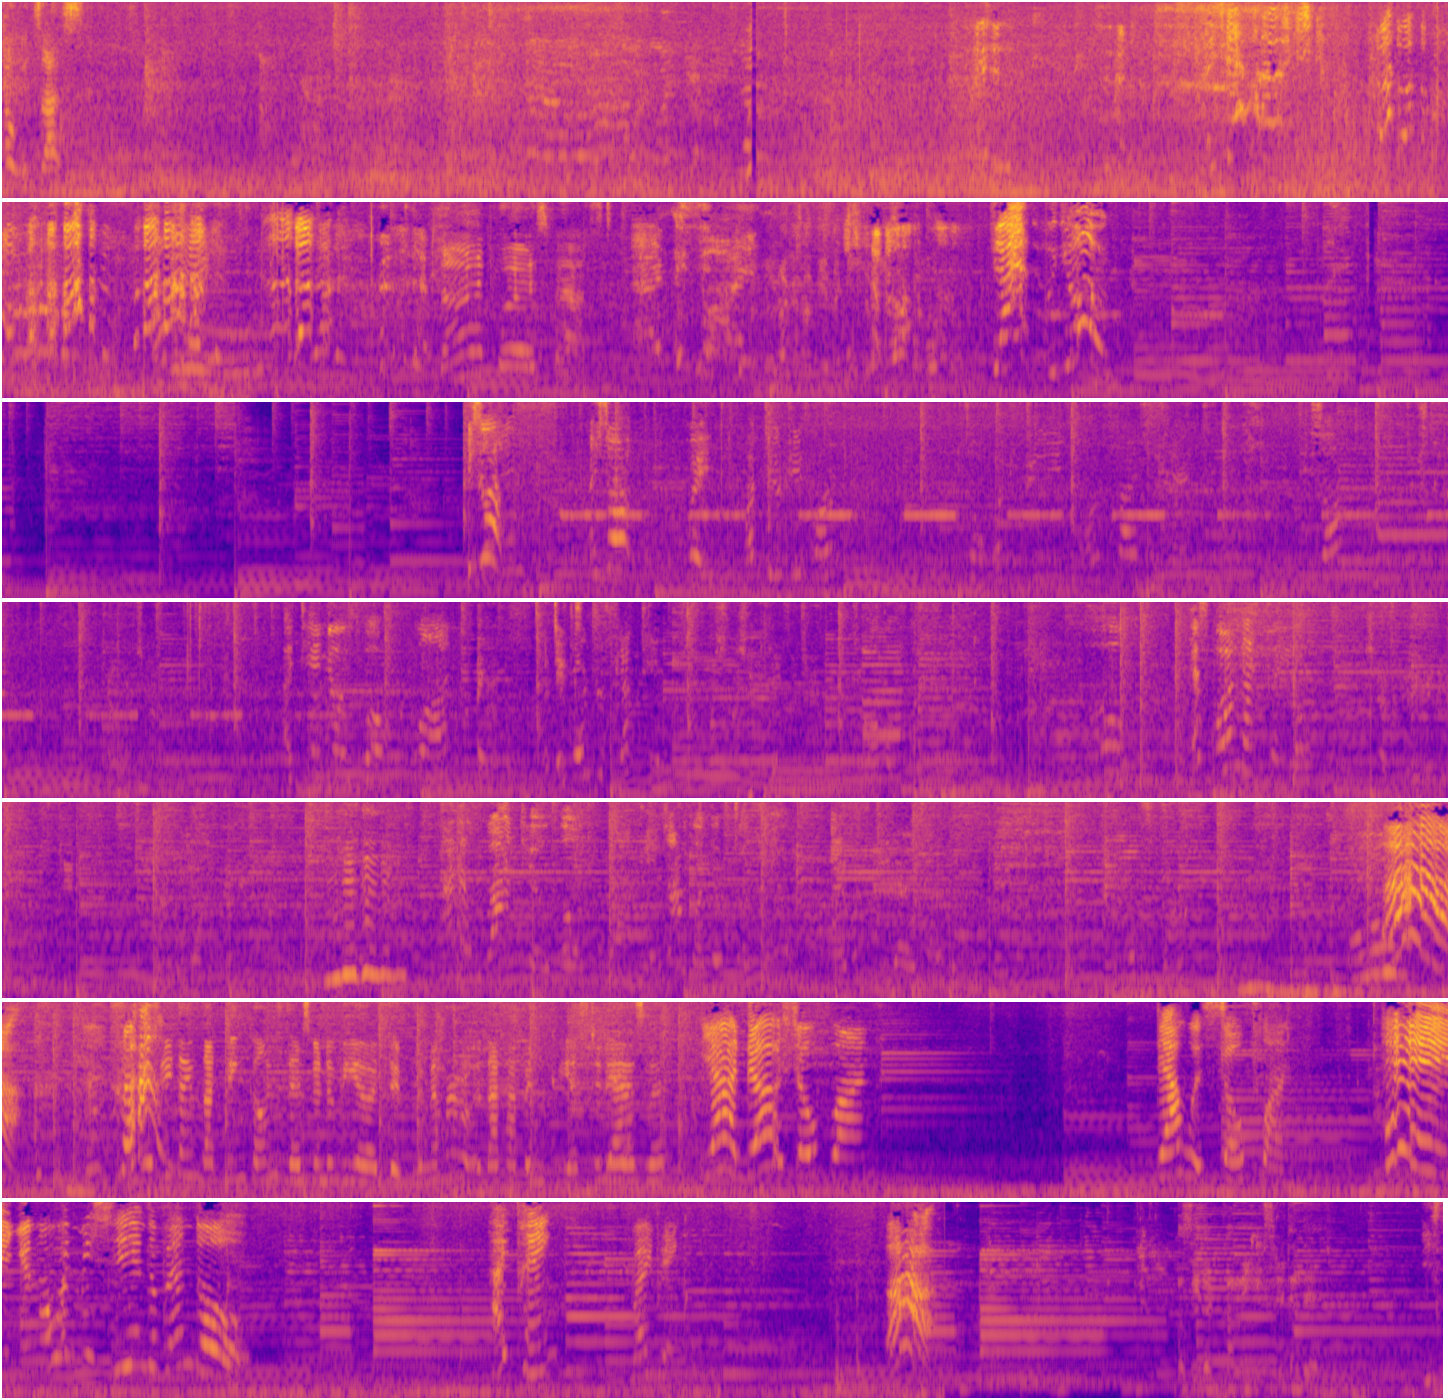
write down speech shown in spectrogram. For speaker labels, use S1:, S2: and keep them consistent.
S1: Oh, it's us. Every time that thing comes, there's going to be a dip. Remember that happened yesterday
S2: Yeah.
S1: as well?
S2: yeah, that was so fun. That was so fun. Hey, you know what we see in the window?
